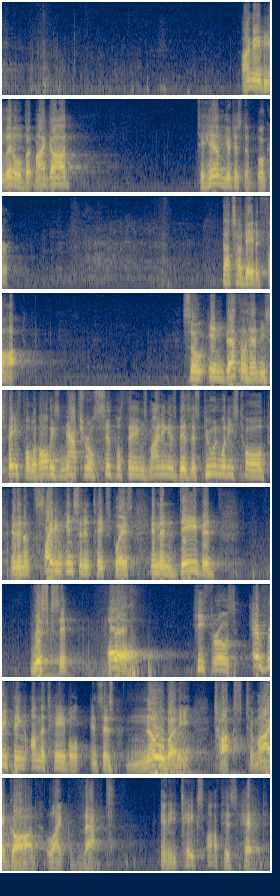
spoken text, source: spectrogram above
I may be little, but my God, to him, you're just a booger. That's how David thought. So in Bethlehem, he's faithful with all these natural, simple things, minding his business, doing what he's told, and an exciting incident takes place, and then David risks it all. He throws everything on the table and says, Nobody talks to my God like that. And he takes off his head.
